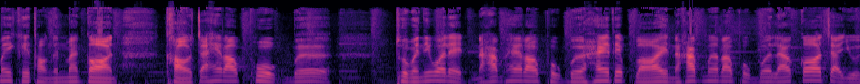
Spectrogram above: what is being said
ไม่เคยถอนเงินมาก่อน เขาจะให้เราผูกเบอร์ทูมันนี่วอลเล็ตนะครับให้เราผูกเบอร์ให้เรียบร้อยนะครับ เมื่อเราผูกเบอร์แล้วก็จะอยู่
